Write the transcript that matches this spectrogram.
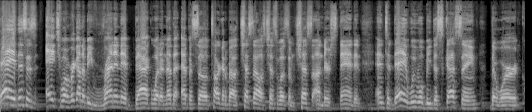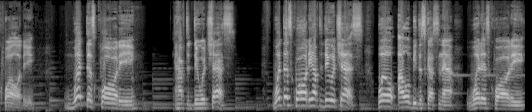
Hey, this is H1. We're going to be running it back with another episode talking about chess knowledge, chess wisdom, chess understanding. And today we will be discussing the word quality. What does quality have to do with chess? What does quality have to do with chess? Well, I will be discussing that. What is quality?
